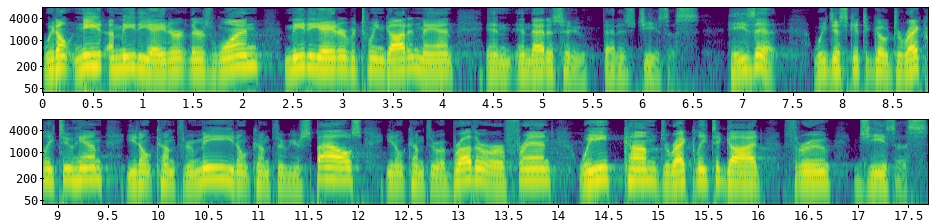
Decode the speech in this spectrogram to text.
We don't need a mediator. There's one mediator between God and man, and, and that is who? That is Jesus. He's it. We just get to go directly to Him. You don't come through me. You don't come through your spouse. You don't come through a brother or a friend. We come directly to God through Jesus.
